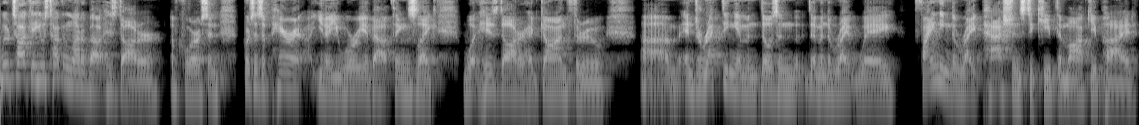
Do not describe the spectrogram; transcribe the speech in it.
we were talking, he was talking a lot about his daughter, of course. And of course, as a parent, you know, you worry about things like what his daughter had gone through um, and directing him and those in them in the right way, finding the right passions to keep them occupied.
